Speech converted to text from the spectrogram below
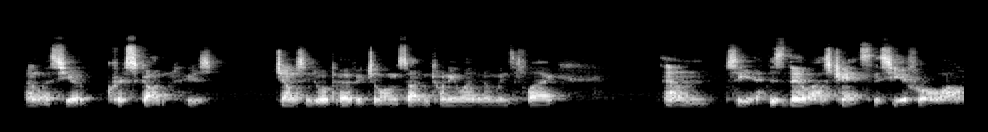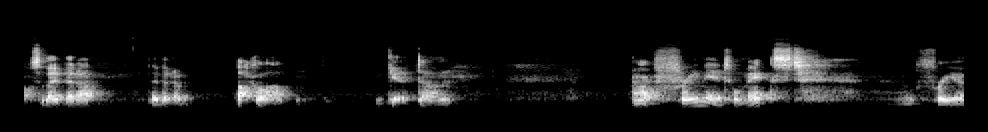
Unless you're Chris Scott, who just jumps into a perfect Geelong side in 2011 and wins a flag. Um, so yeah, this is their last chance this year for a while. So they better they better buckle up and get it done. All right, Fremantle next. Oh, Freo.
